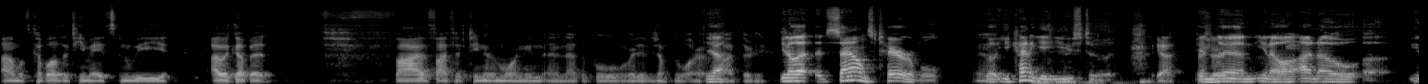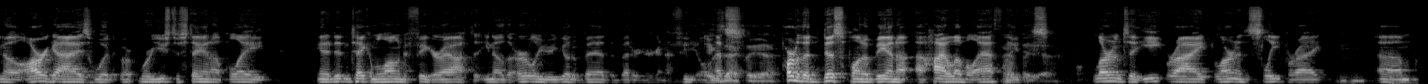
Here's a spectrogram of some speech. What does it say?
um, with a couple other teammates, and we I wake up at five five fifteen in the morning and at the pool ready to jump in the water at Yeah. five thirty. You know that it sounds terrible, Yeah. but you kind of get used to it. yeah, and sure. then you know i know uh, you know our guys would were used to staying up late and it didn't take them long to figure out that you know the earlier you go to bed the better you're going to feel that's exactly, yeah. part of the discipline of being a, a high level athlete Athlete, is yeah. learning to eat right learning to sleep right Mhm. um,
